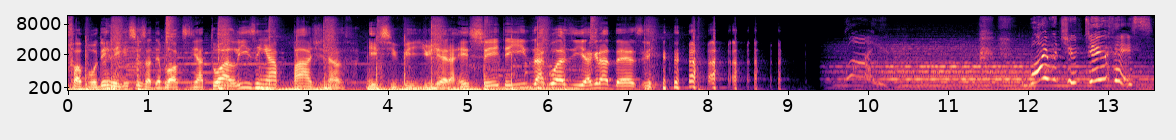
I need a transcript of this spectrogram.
favor, desliguem seus adblocks e atualizem a página. Esse vídeo gera receita e Dragoazia agradece. Why would you do this?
